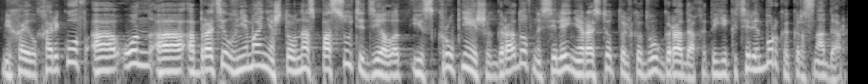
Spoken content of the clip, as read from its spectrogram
Михаил Харьков. А он а, обратил внимание, что у нас, по сути дела, из крупнейших городов население растет только в двух городах. Это Екатеринбург и Краснодар.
